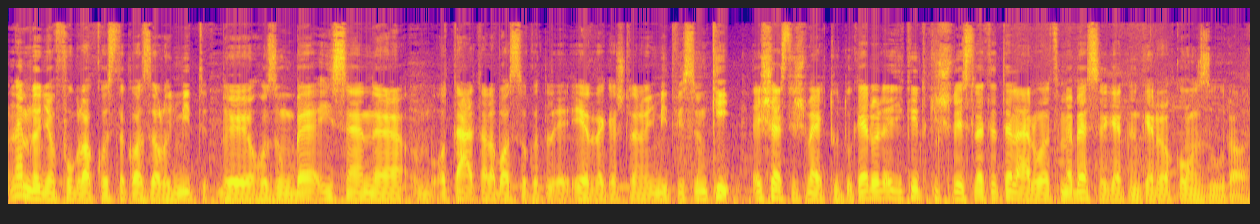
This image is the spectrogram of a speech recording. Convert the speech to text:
nem nagyon foglalkoztak azzal, hogy mit ö, hozunk be, hiszen ö, ott általában az szokott érdekes lenni, hogy mit viszünk ki. És ezt is megtudtuk. Erről egy-két kis részletet elárulsz, mert beszélgettünk erről a konzúrral.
